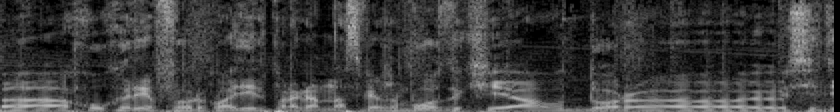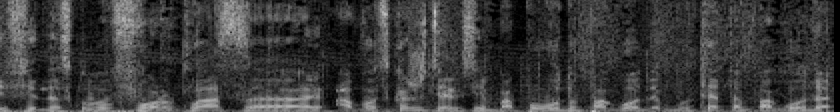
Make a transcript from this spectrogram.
э, Хухарев, руководитель программы «На свежем воздухе» аутдор э, сети фитнес-клубов World Class. Э, А вот скажите, Алексей, по поводу погоды, вот эта погода,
